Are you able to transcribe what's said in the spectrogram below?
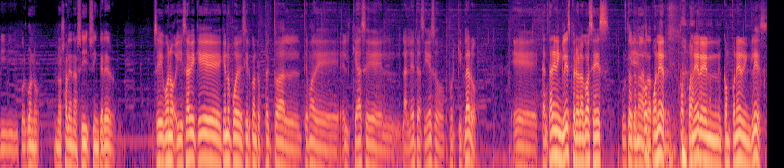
y, pues bueno, nos salen así, sin querer. Sí, bueno, y ¿sabe qué, qué nos puede decir con respecto al tema de el que hace el- las letras y eso? Porque claro, eh, cantar en inglés, pero la cosa es Justo que eh, no, componer, componer en, componer en inglés.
